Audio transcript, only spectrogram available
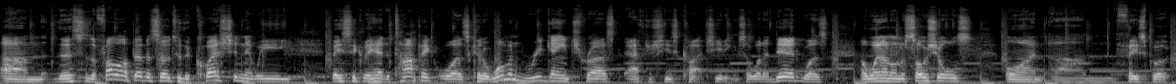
Um, this is a follow-up episode to the question that we basically had. The topic was, could a woman regain trust after she's caught cheating? So what I did was I went out on the socials, on um, Facebook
